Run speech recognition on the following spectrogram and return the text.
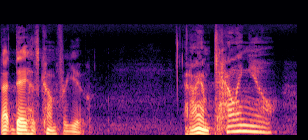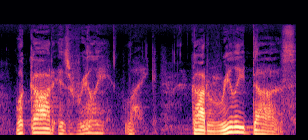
That day has come for you. And I am telling you what God is really like. God really does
